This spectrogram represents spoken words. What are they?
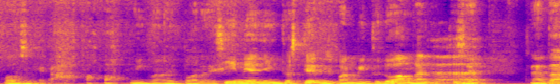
aku langsung kayak ah fuck fuck gimana keluar dari sini anjing. Terus dia di depan pintu doang kan. Terus kayak, ternyata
